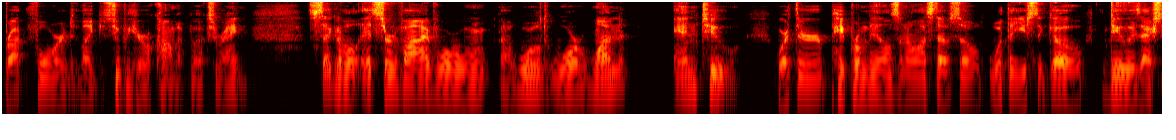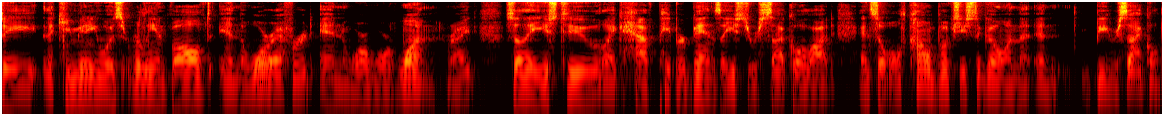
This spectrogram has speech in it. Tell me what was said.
brought forward like superhero comic books, right? Second of all, it survived World War, uh, World War One and two with their paper mills and all that stuff. So what they used to go do is actually the community was really involved in the war effort in World War One, right? So they used to like have paper bins. They used to recycle a lot, and so old comic books used to go on the, and be recycled.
